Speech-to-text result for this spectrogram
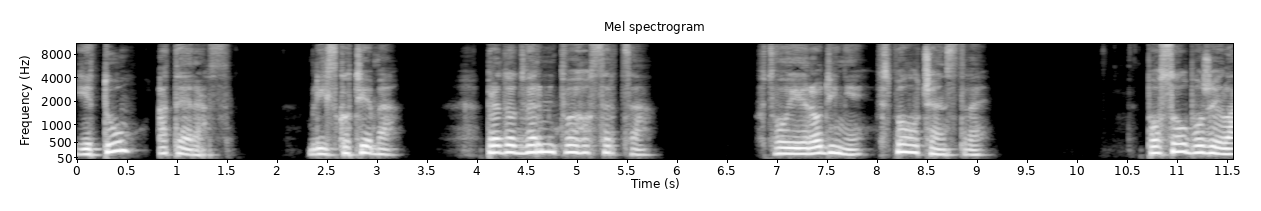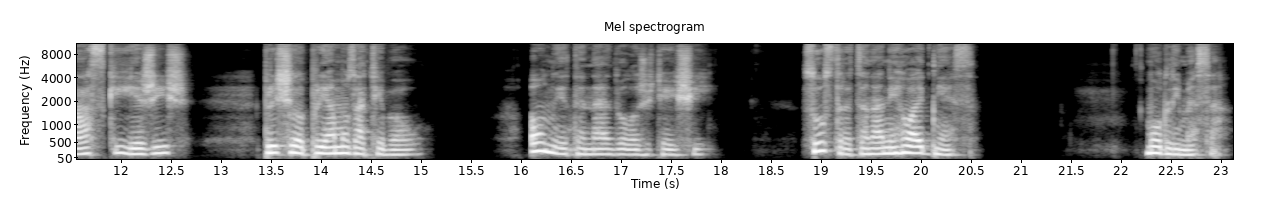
je tu a teraz. Blízko teba. Pred dvermi tvojho srdca. V tvojej rodine, v spoločenstve. Posol Božej lásky Ježiš prišiel priamo za tebou. On je ten najdôležitejší. Sústreď sa na neho aj dnes. Modlíme sa.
